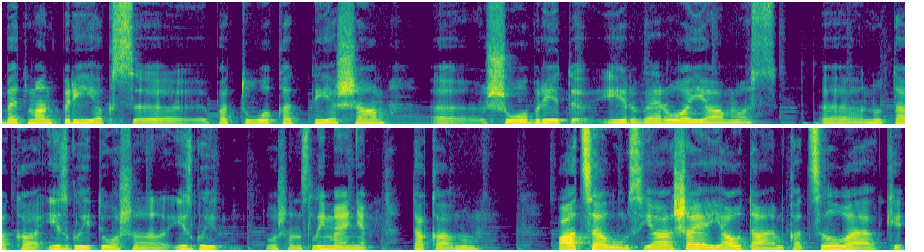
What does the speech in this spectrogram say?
bet man prieks par to, ka tiešām šobrīd ir vērojamas nu, izglītošana, izglītošanas līmeņa tā kā, nu, pacēlums jā, šajā jautājumā, ka cilvēki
